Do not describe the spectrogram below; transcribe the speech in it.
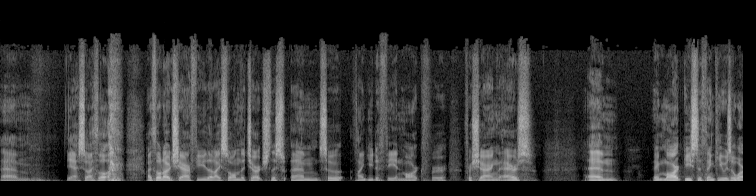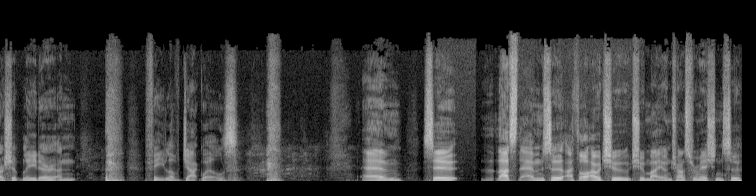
um, yeah. So I thought I thought I'd share a few that I saw in the church. This um, so thank you to Fee and Mark for for sharing theirs. Um, I think Mark used to think he was a worship leader, and Fee loved Jack Wills. um, so that's them. So I thought I would show show my own transformation. So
